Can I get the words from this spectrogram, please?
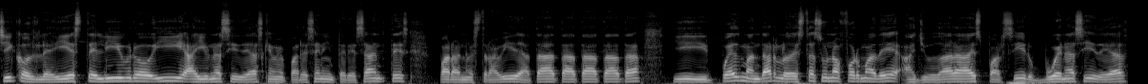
chicos, leí este libro y hay unas ideas que me parecen interesantes para nuestra vida, ta, ta, ta, ta, ta, y puedes mandarlo. Esta es una forma de ayudar a esparcir buenas ideas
